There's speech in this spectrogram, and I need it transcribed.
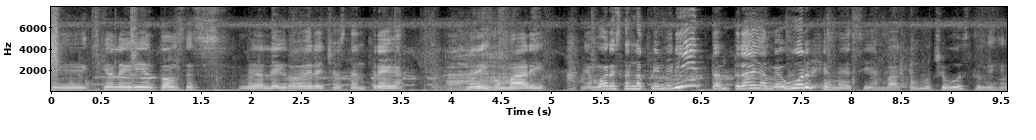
eh, qué alegría entonces. Me alegro de haber hecho esta entrega. Me dijo Mari, mi amor, esta es la primerita entrega, me urge. Me decían, va, con mucho gusto. Le dije,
